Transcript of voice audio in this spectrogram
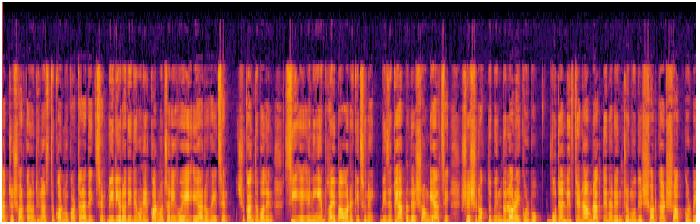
রাজ্য সরকার অধীনস্থ কর্মকর্তারা দেখছেন। বিডিওরা দিদিমণির কর্মচারী হয়ে এ আরও হয়েছেন। সুকান্ত বলেন, সিএএ নিয়ে ভয় পাওয়ারও কিছু নেই। বিজেপি আপনাদের সঙ্গে আছে। শেষ রক্তবিন্দু লড়াই করব। ভোটার লিস্টে নাম রাখতে নরেন্দ্র মোদীর সরকার সব করবে।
